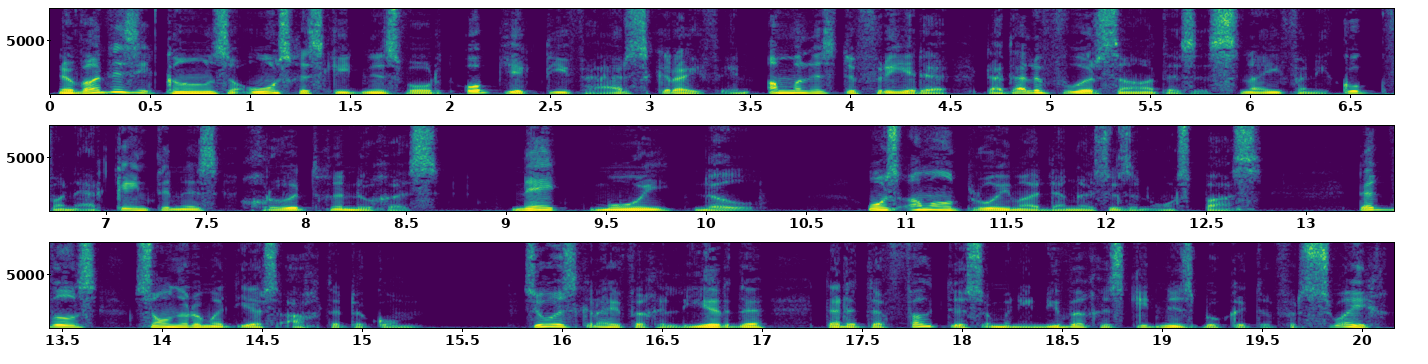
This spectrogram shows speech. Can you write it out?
Nou wat is die kans dat ons geskiedenis word objektief herskryf en almal is tevrede dat hulle voorsaat is 'n sny van die koek van erkenning groot genoeg is? Net mooi nul. Ons almal plooi maar dinge soos in ons pas. Dikwels sonder om dit eers agter te kom. So skryf 'n geleerde dat dit 'n fout is om in die nuwe geskiedenisboeke te verswyg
